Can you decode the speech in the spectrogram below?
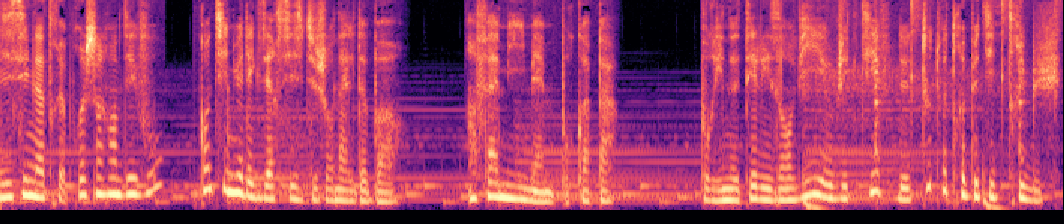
D'ici notre prochain rendez-vous, continuez l'exercice du journal de bord. En famille même, pourquoi pas. Pour y noter les envies et objectifs de toute votre petite tribu.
